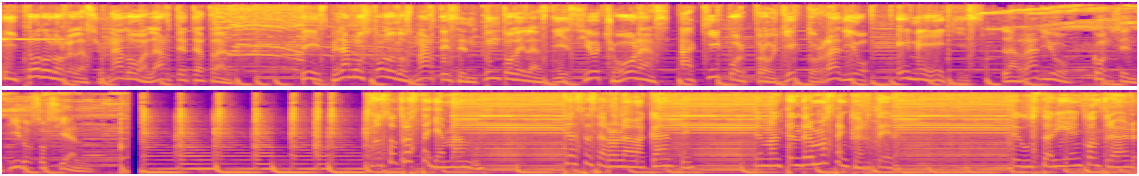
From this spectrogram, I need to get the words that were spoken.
y todo lo relacionado al arte teatral. Te esperamos todos los martes en punto de las 18 horas, aquí por Proyecto Radio MX, la radio con sentido social. Ya se cerró la vacante. Te mantendremos en cartera. ¿Te gustaría encontrar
